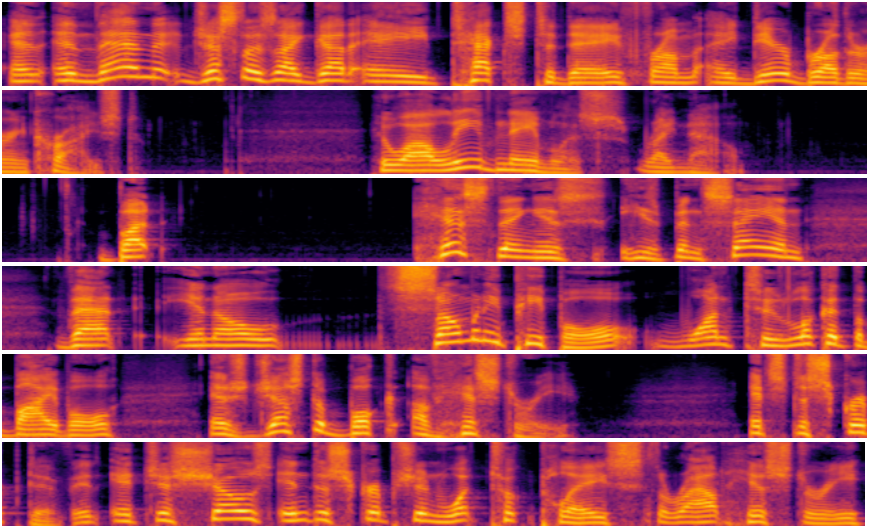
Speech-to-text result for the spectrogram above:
And, and then, just as I got a text today from a dear brother in Christ, who I'll leave nameless right now, but his thing is he's been saying that, you know, so many people want to look at the Bible as just a book of history. It's descriptive. It, it just shows in description what took place throughout history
